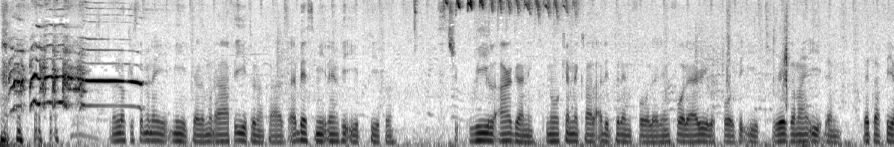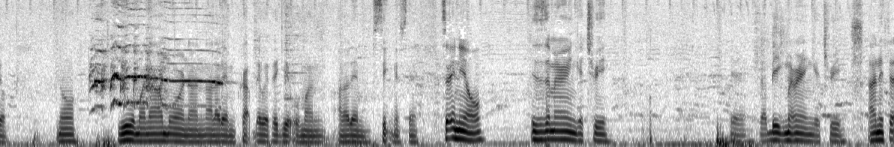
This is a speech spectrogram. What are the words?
I'm lucky to me eat meat, tell them I have to eat one because I best meat them to eat people. Real organic, no chemical added to them food. Them food are really full to eat. Raise them and eat them. Better for you. No human hormone and all of them crap they will get woman, all of them sickness there. So anyhow, this is a moringa tree. Yeah, it's a big moringa tree. And if you,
